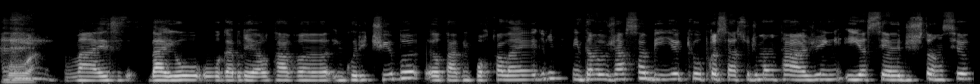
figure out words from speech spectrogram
Boa. Mas daí o, o Gabriel estava em Curitiba, eu estava em Porto Alegre, então eu já sabia que o processo de montagem ia ser à distância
